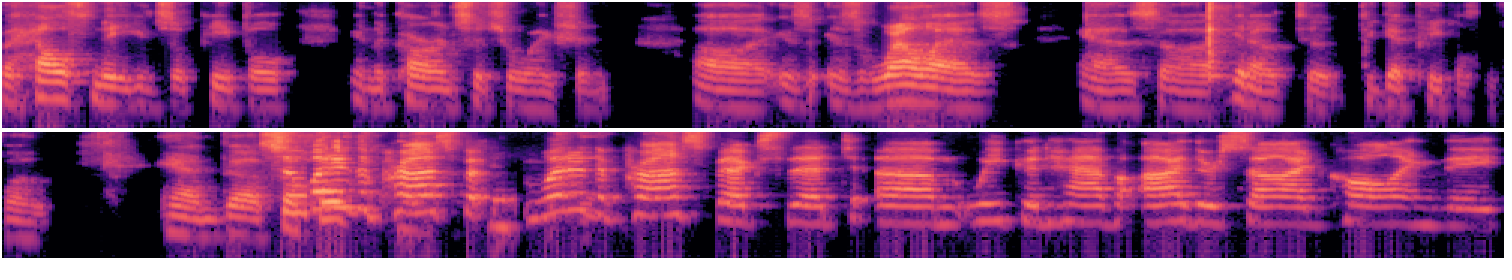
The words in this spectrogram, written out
the, health needs of people in the current situation, uh, as, as well as, as uh, you know, to, to get people to vote. And uh, so, so, what are the prospect? What are the prospects that um, we could have either side calling the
